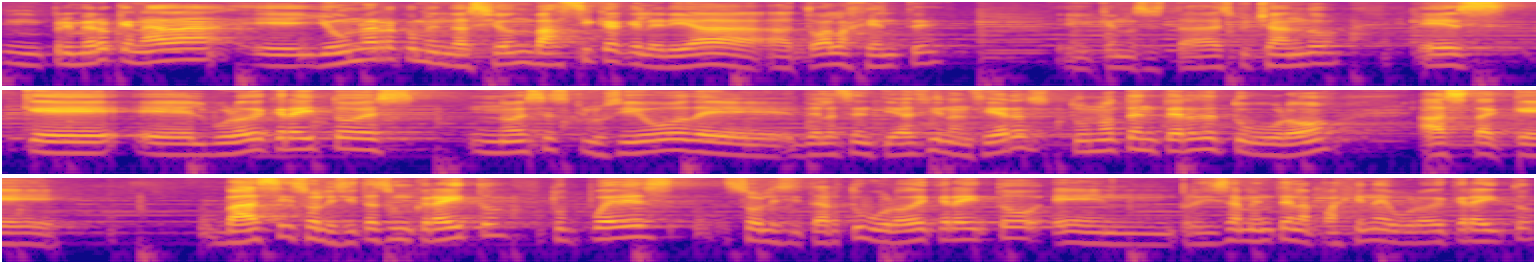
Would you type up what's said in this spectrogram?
Mm, primero que nada, eh, yo una recomendación básica que le haría a, toda la gente eh, que nos está escuchando es que el buro de crédito es, no es exclusivo de, las entidades financieras. Tú no te enteras de tu buró hasta que vas y solicitas un crédito, tú puedes solicitar tu buro de crédito en, precisamente en la página de buro de crédito,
